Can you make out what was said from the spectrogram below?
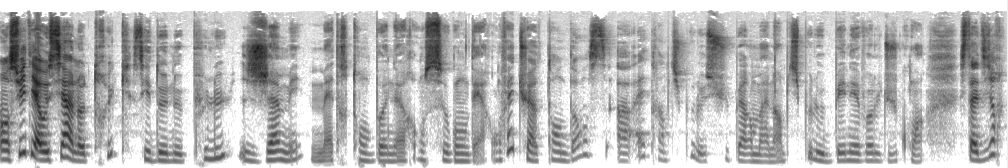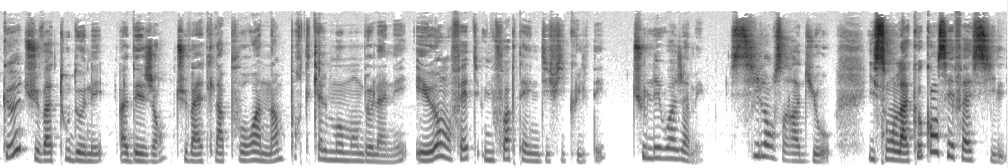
Ensuite, il y a aussi un autre truc, c'est de ne plus jamais mettre ton bonheur en secondaire. En fait, tu as tendance à être un petit peu le superman, un petit peu le bénévole du coin. C'est-à-dire que tu vas tout donner à des gens, vas être là pour eux à n'importe quel moment de l'année. Et eux, en fait, une fois que tu as une difficulté, tu ne les vois jamais silence radio. Ils sont là que quand c'est facile,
